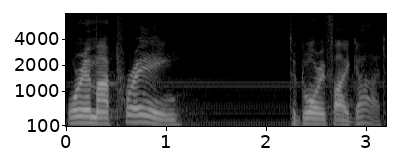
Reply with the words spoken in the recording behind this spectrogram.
Or am I praying to glorify God.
